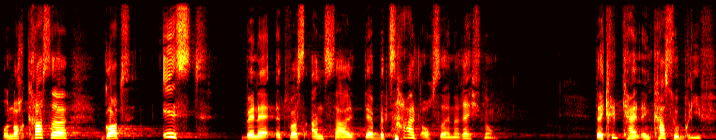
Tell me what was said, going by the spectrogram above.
Und noch krasser, Gott ist, wenn er etwas anzahlt, der bezahlt auch seine Rechnung. Der kriegt keinen Inkassobrief.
